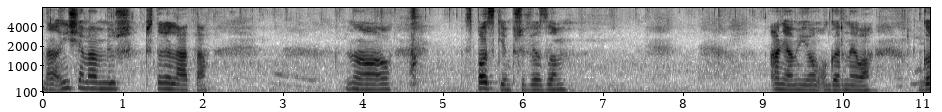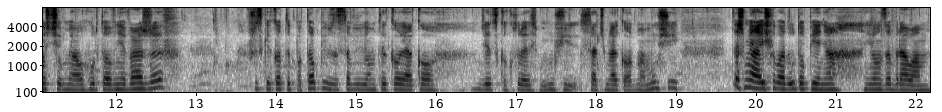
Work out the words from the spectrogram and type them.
No, Insię mam już 4 lata. No, z Polskiem przywiozłam. Ania mi ją ogarnęła. Gościu miał hurtownię warzyw. Wszystkie koty potopił, zostawił ją tylko jako dziecko, które musi stać mleko od mamusi. Też miała iść chyba do utopienia. Ją zabrałam.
